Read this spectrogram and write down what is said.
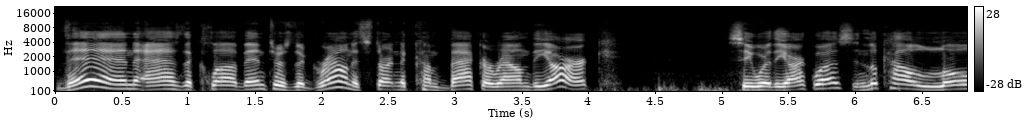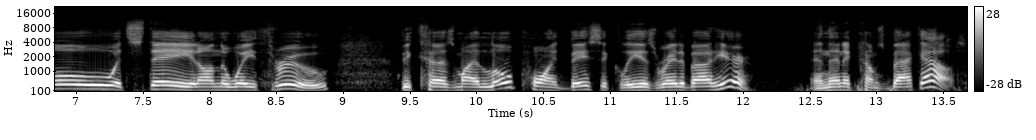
Then as the club enters the ground, it's starting to come back around the arc. See where the arc was? And look how low it stayed on the way through because my low point basically is right about here and then it comes back out.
